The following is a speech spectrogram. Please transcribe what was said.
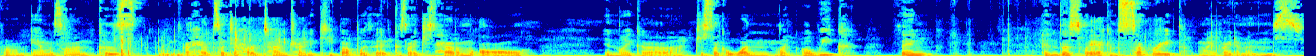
from Amazon because I had such a hard time trying to keep up with it because I just had them all in like a just like a one like a week thing. And this way I can separate my vitamins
